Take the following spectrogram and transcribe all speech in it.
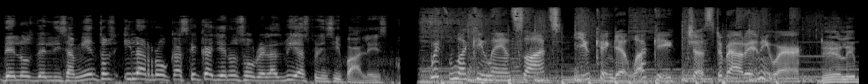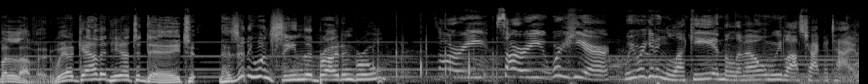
de los deslizamientos y las rocas que cayeron sobre las vías principales. With lucky landslots, you can get lucky just about anywhere. Dearly beloved, we are gathered here today to. Has anyone seen the bride and groom? Sorry, sorry, we're here. We were getting lucky in the limo and we lost track of time.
